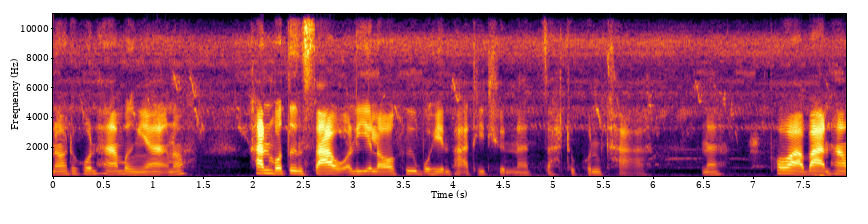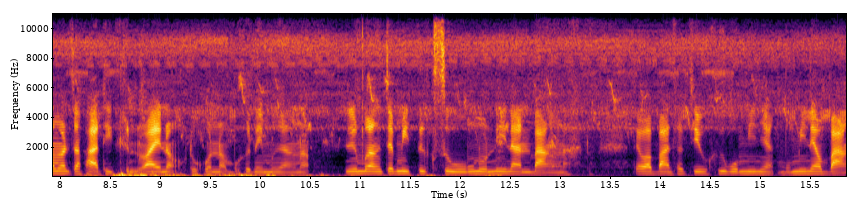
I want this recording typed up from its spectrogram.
เนาะทุกคนหาเบิ่งยากเนาะคันบ่ตื่นเช้าอรีรอคือบ่เห็นพระอาทิตย์ขึ้นนะจ๊ะทุกคนขานะ เพราะว่าบ้านเฮามันจะพระอาทิตย์ขึ้นไวเนาะทุกคนเนาะบ่คือในเมืองเนาะในเมืองจะมีตึกสูงนู่นนี่นั่นบังนะแต่ว่าบ้านสจิวคือบ่มีเนี่ยบ่มีแนวบัง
